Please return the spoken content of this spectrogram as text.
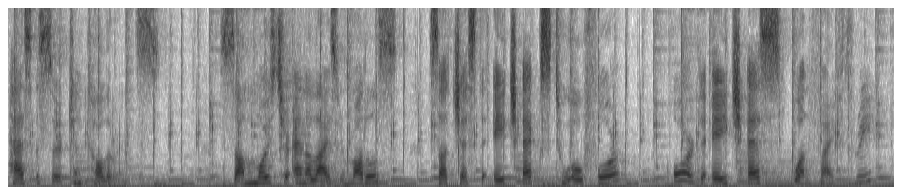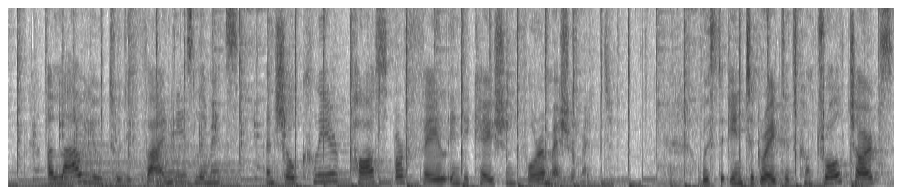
has a certain tolerance. Some moisture analyzer models, such as the HX204 or the HS153, allow you to define these limits and show clear pass or fail indication for a measurement. With the integrated control charts,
